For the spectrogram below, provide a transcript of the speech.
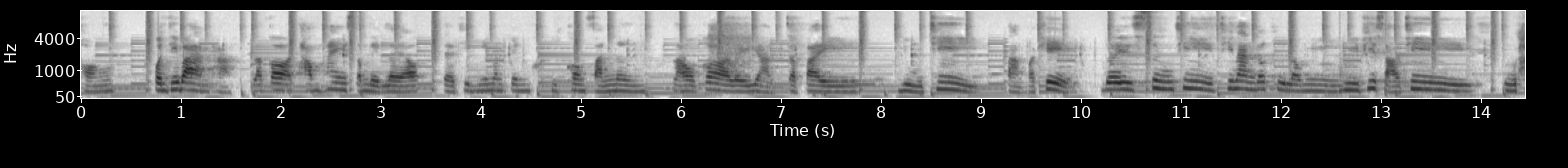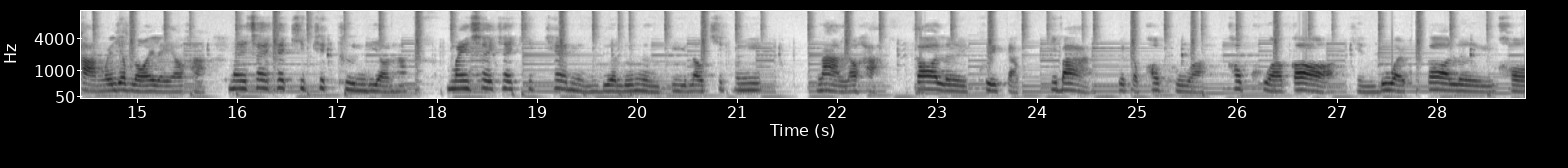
ของคนที่บ้านค่ะ แล้วก็ทำให้สำเร็จแล้ว แต่ทีนี้มันเป็นอีกความฝันหนึ่ง เราก็เลยอยากจะไปอยู่ที่ต่างประเทศโดยซึ่งที่ที่นั่นก็คือเรามีมีพี่สาวที่ดูทางไว้เรียบร้อยแล้วค่ะ ไม่ใช่แค่คิดแค่คืนเดียวนะคะ ไม่ใช่แค่คิดแค่หนึ่งเดือนหรือหนึ่งปี เราคิดมานี่นานแล้วค่ะ ก็เลยคุยกับที่บ้านคุยกับครอบครัว ครอบครัวก็เห็นด้วย ก็เลยขอ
